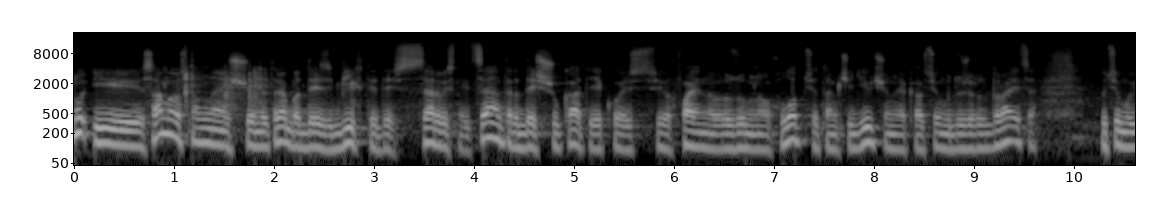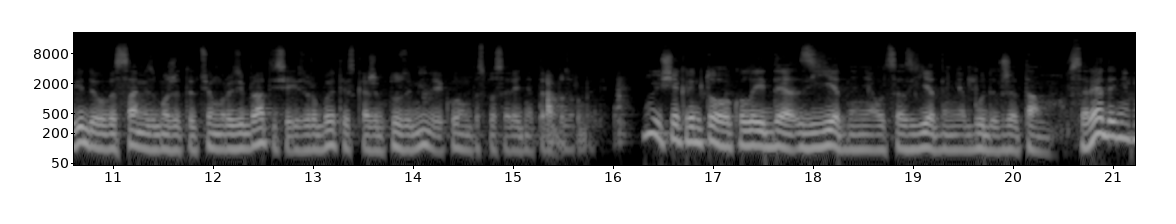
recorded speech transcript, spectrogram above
Ну і саме основне, що не треба десь бігти, десь в сервісний центр, десь шукати якогось файного, розумного хлопця там, чи дівчину, яка в цьому дуже розбирається. По цьому відео ви самі зможете в цьому розібратися і зробити, скажімо, ту заміну, яку вам безпосередньо треба зробити. Ну і ще крім того, коли йде з'єднання, оце з'єднання буде вже там всередині,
